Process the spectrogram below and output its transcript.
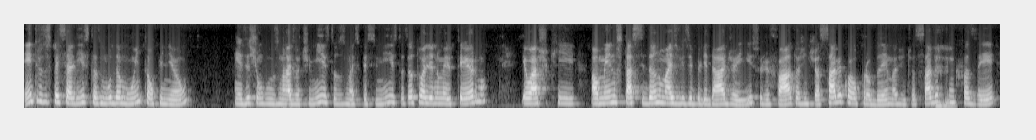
Entre os especialistas muda muito a opinião, Existem os mais otimistas, os mais pessimistas. Eu estou ali no meio termo. Eu acho que ao menos está se dando mais visibilidade a isso, de fato. A gente já sabe qual é o problema, a gente já sabe uhum. o que tem uhum. que fazer.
